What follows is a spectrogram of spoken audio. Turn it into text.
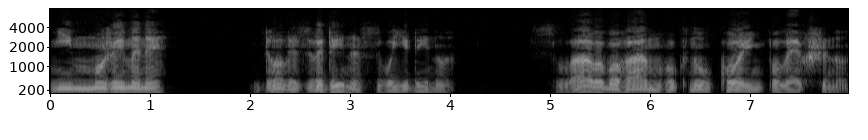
ні, може, й мене. Доле зведи нас воєдино. Слава богам. гукнув корінь полегшено.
